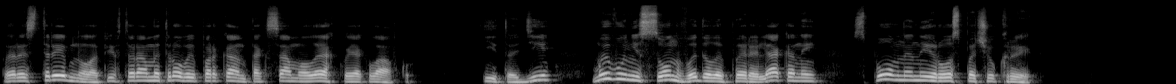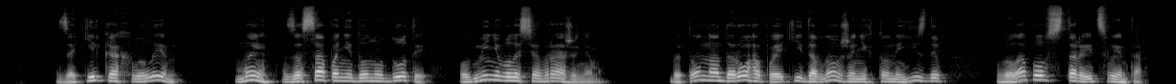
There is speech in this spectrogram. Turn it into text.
перестрибнула півтораметровий паркан так само легко, як лавку. І тоді ми в унісон видали переляканий, сповнений розпачу крик. За кілька хвилин ми, засапані до нудоти, обмінювалися враженнями. Бетонна дорога, по якій давно вже ніхто не їздив, вела повз старий цвинтар.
